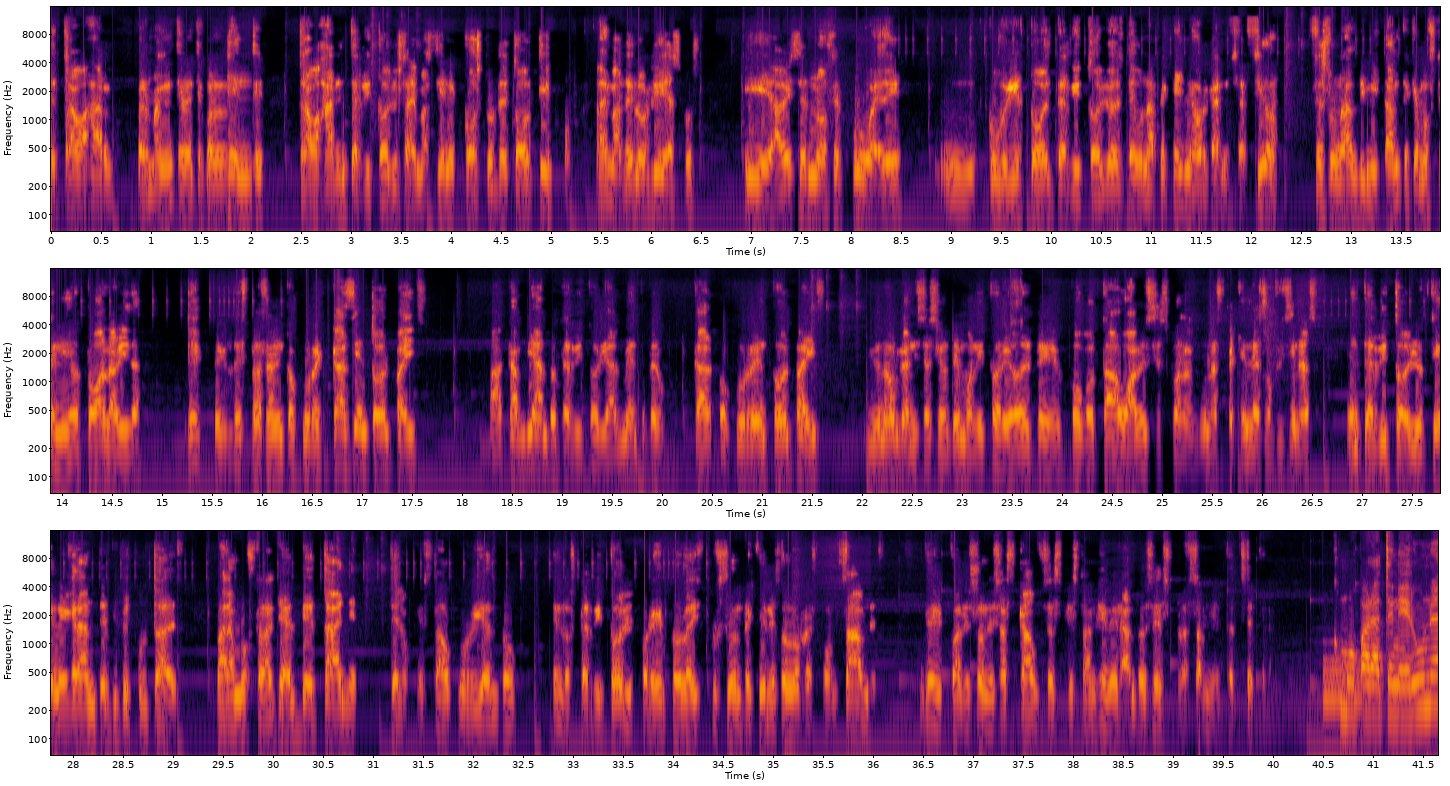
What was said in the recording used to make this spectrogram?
trabajar permanentemente con la gente, trabajar en territorios además tiene costos de todo tipo, además de los riesgos, y a veces no se puede mm, cubrir todo el territorio desde una pequeña organización. Esa es una limitante que hemos tenido toda la vida. el desplazamiento ocurre casi en todo el país, va cambiando territorialmente, pero ocurre en todo el país y una organización de monitoreo desde Bogotá o a veces con algunas pequeñas oficinas en territorio tiene grandes dificultades para mostrar ya el detalle de lo que está ocurriendo en los territorios. Por ejemplo, la discusión de quiénes son los responsables, de cuáles son esas causas que están generando ese desplazamiento, etcétera. Como para tener un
